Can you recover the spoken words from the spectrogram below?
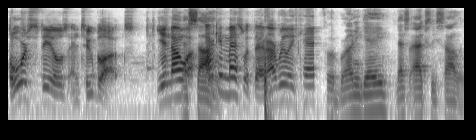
4 steals, and 2 blocks. You know, I can mess with that. I really can For a Bronny game, that's actually solid.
